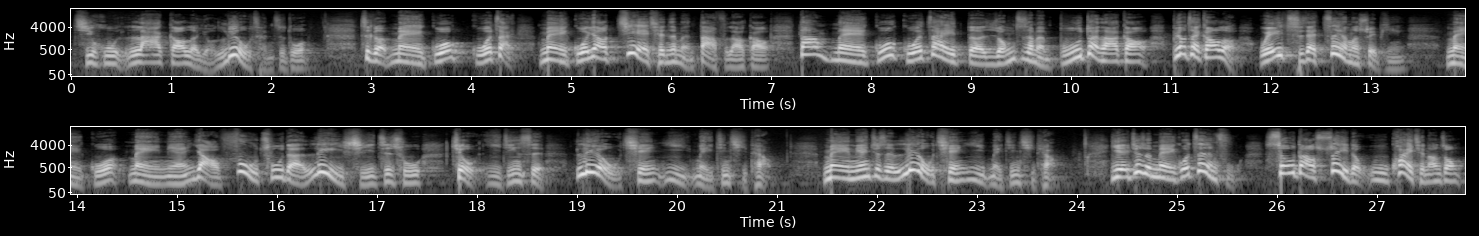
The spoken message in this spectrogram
几乎拉高了有六成之多，这个美国国债，美国要借钱成本大幅拉高。当美国国债的融资成本不断拉高，不要再高了，维持在这样的水平，美国每年要付出的利息支出就已经是六千亿美金起跳，每年就是六千亿美金起跳，也就是美国政府收到税的五块钱当中。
